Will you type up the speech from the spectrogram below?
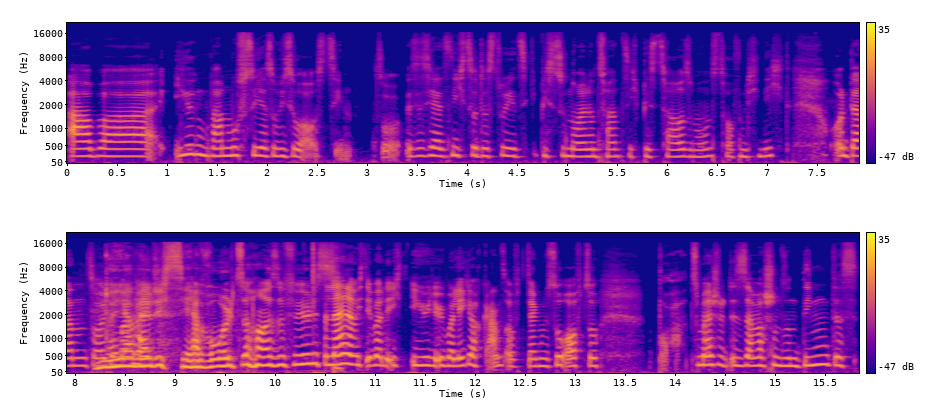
Aber irgendwann musst du ja sowieso ausziehen. So, es ist ja jetzt nicht so, dass du jetzt bis zu 29 bis zu Hause wohnst, hoffentlich nicht. Und dann sollte Naja, man weil halt du dich sehr wohl zu Hause fühlst. Nein, aber ich, überle ich, ich überlege auch ganz oft, ich denke mir so oft so, boah, zum Beispiel, das ist einfach schon so ein Ding, dass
